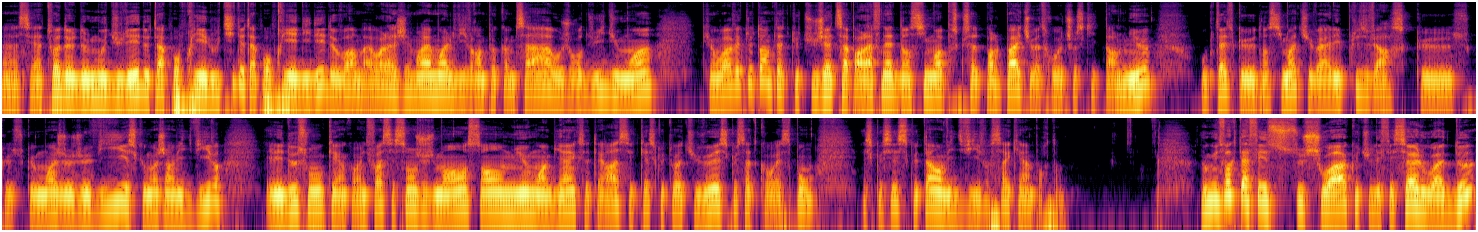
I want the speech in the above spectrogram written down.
Euh, c'est à toi de, le moduler, de t'approprier l'outil, de t'approprier l'idée, de voir, bah voilà, j'aimerais moi le vivre un peu comme ça, aujourd'hui du moins. Puis on voit avec le temps, peut-être que tu jettes ça par la fenêtre dans six mois parce que ça te parle pas et tu vas trouver autre chose qui te parle mieux. Ou peut-être que dans six mois, tu vas aller plus vers ce que, ce que, ce que moi je, je vis et ce que moi j'ai envie de vivre. Et les deux sont ok. Encore une fois, c'est sans jugement, sans mieux, moins bien, etc. C'est qu'est-ce que toi tu veux, est-ce que ça te correspond, est-ce que c'est ce que tu as envie de vivre, ça qui est important. Donc une fois que tu as fait ce choix, que tu l'as fait seul ou à deux,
